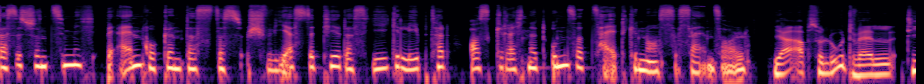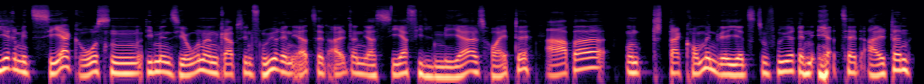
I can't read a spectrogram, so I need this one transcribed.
das ist schon ziemlich beeindruckend, dass das schwerste Tier, das je gelebt hat, ausgerechnet unser Zeitgenosse sein soll. Ja, absolut, weil Tiere mit sehr großen Dimensionen gab es in früheren Erdzeitaltern ja sehr viel mehr als heute. Aber, und da kommen wir jetzt zu früheren Erdzeitaltern,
